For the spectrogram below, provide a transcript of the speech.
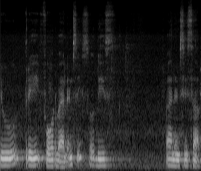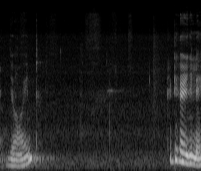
two three four valency so these valencies are joint കിട്ടിക്കഴിഞ്ഞില്ലേ?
